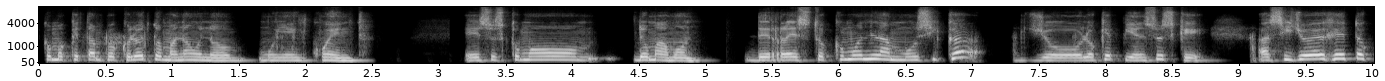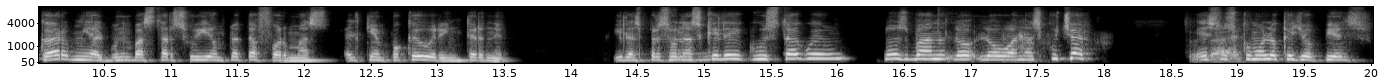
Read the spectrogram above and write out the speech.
como que tampoco lo toman a uno muy en cuenta. Eso es como lo mamón. De resto, como en la música, yo lo que pienso es que así yo deje de tocar, mi álbum va a estar subido en plataformas el tiempo que dure internet. Y las personas que les gusta, güey, nos van, lo, lo van a escuchar. Eso es como lo que yo pienso.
